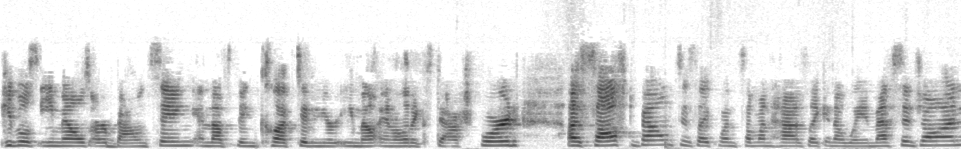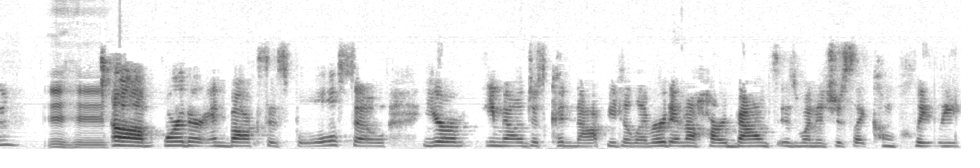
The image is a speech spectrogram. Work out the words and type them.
people's emails are bouncing and that's being collected in your email analytics dashboard. A soft bounce is like when someone has like an away message on Mhm. um, or their inbox is full, so your email just could not be delivered. And a hard bounce is when it's just like completely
